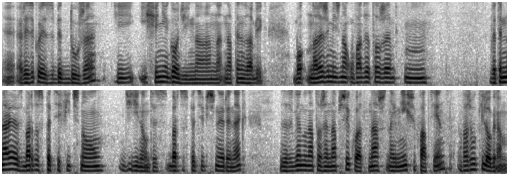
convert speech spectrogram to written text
e, ryzyko jest zbyt duże i, i się nie godzi na, na, na ten zabieg. Bo należy mieć na uwadze to, że mm, weterynaria jest bardzo specyficzną dziedziną, to jest bardzo specyficzny rynek, ze względu na to, że na przykład nasz najmniejszy pacjent ważył kilogram.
